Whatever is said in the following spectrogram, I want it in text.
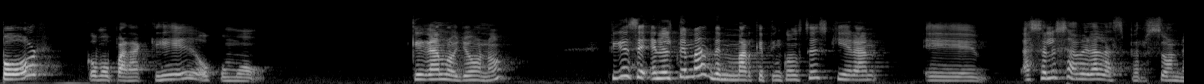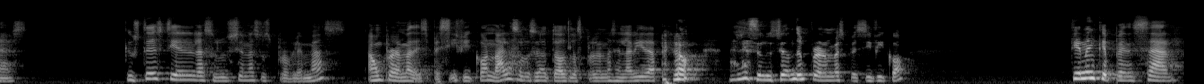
¿Por? ¿Como para qué? ¿O como qué gano yo, no? Fíjense, en el tema de marketing, cuando ustedes quieran eh, hacerles saber a las personas que ustedes tienen la solución a sus problemas, a un problema de específico, no a la solución de todos los problemas en la vida, pero a la solución de un problema específico, tienen que pensar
